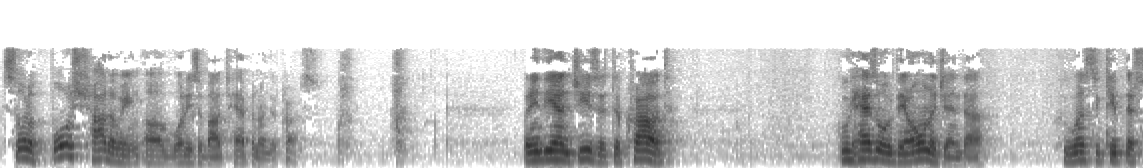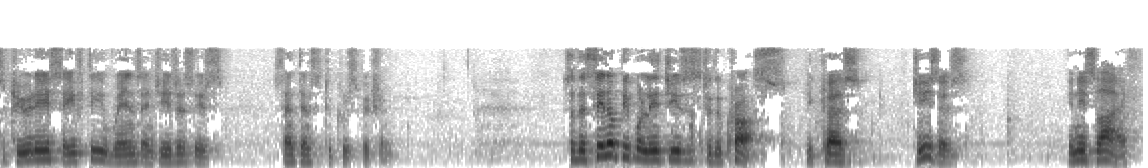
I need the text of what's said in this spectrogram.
Sort of foreshadowing of what is about to happen on the cross. But in the end, Jesus, the crowd who has all their own agenda, who wants to keep their security, safety, wins, and Jesus is sentenced to crucifixion. So the sinner people lead Jesus to the cross because Jesus, in his life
